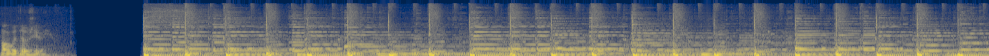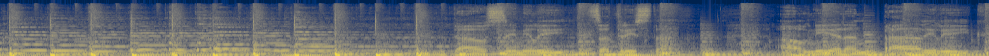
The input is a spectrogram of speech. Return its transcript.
mogu da uživaju. Dao si mi lica trista Al nijedan pravi lik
